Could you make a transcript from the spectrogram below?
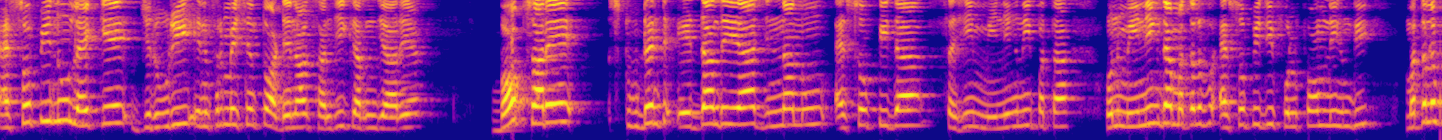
ਐਸਓਪੀ ਨੂੰ ਲੈ ਕੇ ਜ਼ਰੂਰੀ ਇਨਫੋਰਮੇਸ਼ਨ ਤੁਹਾਡੇ ਨਾਲ ਸਾਂਝੀ ਕਰਨ ਜਾ ਰਹੇ ਹਾਂ ਬਹੁਤ ਸਾਰੇ ਸਟੂਡੈਂਟ ਇਦਾਂ ਦੇ ਆ ਜਿਨ੍ਹਾਂ ਨੂੰ ਐਸਓਪੀ ਦਾ ਸਹੀ मीनिंग ਨਹੀਂ ਪਤਾ ਹੁਣ मीनिंग ਦਾ ਮਤਲਬ ਐਸਓਪੀ ਦੀ ਫੁੱਲ ਫਾਰਮ ਨਹੀਂ ਹੁੰਦੀ ਮਤਲਬ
